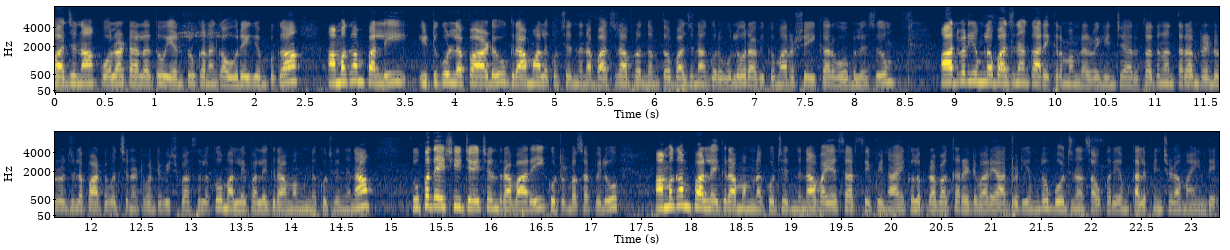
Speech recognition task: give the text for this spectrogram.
భజన కోలాటాలతో ఎంతో ఘనంగా ఊరేగింపుగా అమగంపల్లి ఇటుగుళ్ళపాడు గ్రామాలకు చెందిన భజన బృందంతో భజన గురువులు రవికుమార్ శేఖర్ ఓబులసు ఆధ్వర్యంలో భజన కార్యక్రమం నిర్వహించారు. తదనంతరం రెండు రోజుల పాటు వచ్చినటువంటి విశ్వాసులకు మల్లేపల్లి గ్రామంకు చెందిన ఉపదేశి జయచంద్ర వారి కుటుంబ సభ్యులు అమగంపల్లి గ్రామంకు చెందిన వైఎస్ఆర్సీపీ నాయకులు ప్రభాకర్ రెడ్డి వారి ఆధ్వర్యంలో భోజన సౌకర్యం కల్పించడం అయింది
